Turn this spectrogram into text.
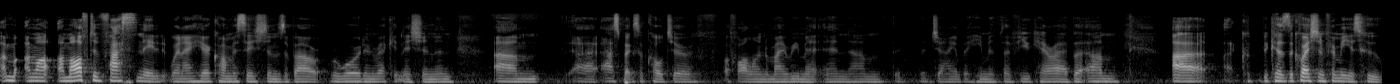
I'm, I'm, I'm often fascinated when I hear conversations about reward and recognition and um, uh, aspects of culture fall under my remit and um, the, the, giant behemoth of UKRI. But um, uh, because the question for me is who?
